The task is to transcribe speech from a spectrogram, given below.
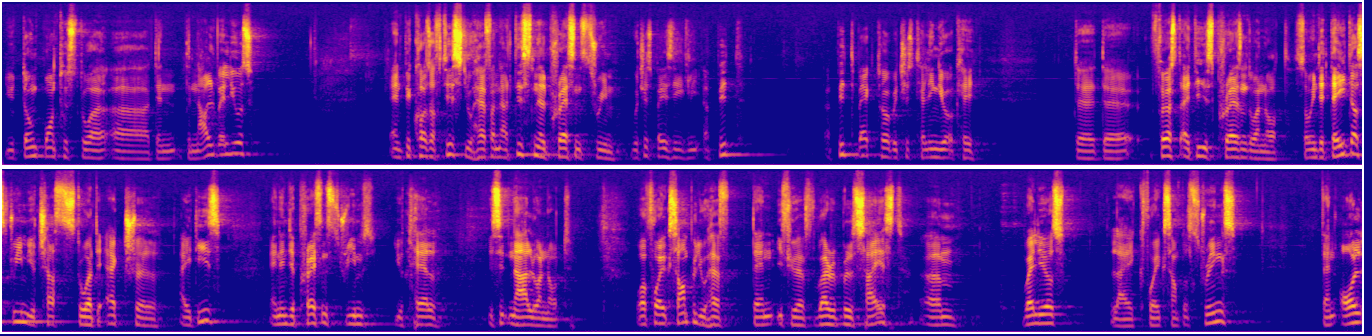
You don't want to store uh, the, the null values. And because of this, you have an additional present stream, which is basically a bit, a bit vector, which is telling you, okay, the, the first ID is present or not. So in the data stream, you just store the actual IDs, and in the present streams, you tell, is it null or not. Or for example, you have then, if you have variable sized um, values, like for example strings, then all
